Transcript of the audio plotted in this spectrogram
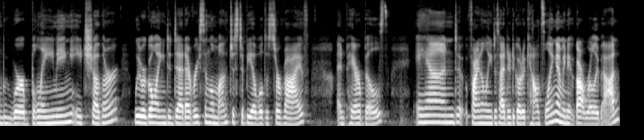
We were blaming each other. We were going to debt every single month just to be able to survive and pay our bills. And finally decided to go to counseling. I mean, it got really bad.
